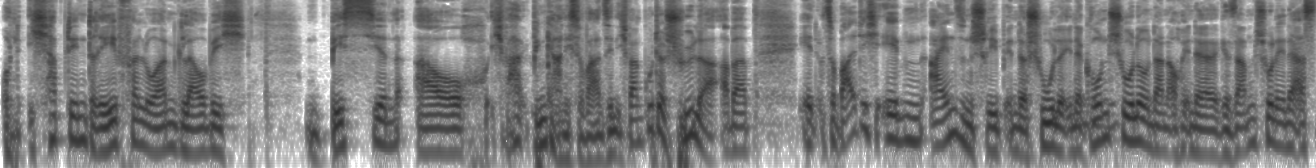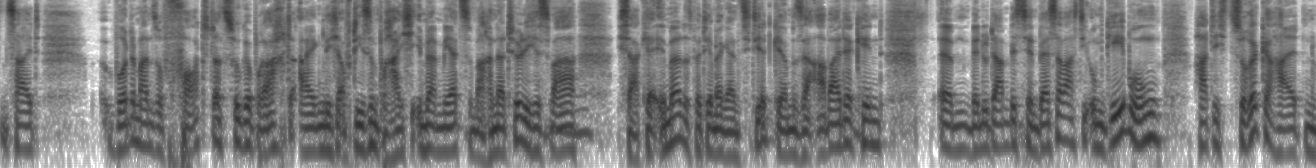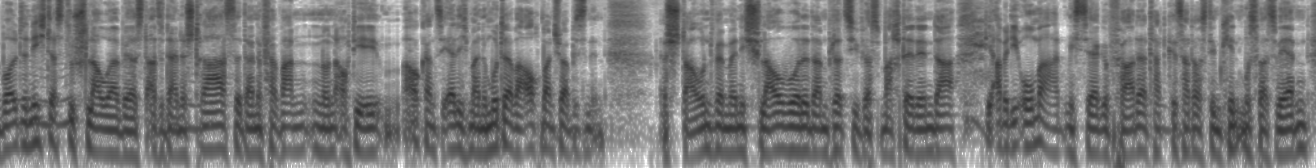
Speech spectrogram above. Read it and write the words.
Und ich habe den Dreh verloren, glaube ich, ein bisschen auch, ich war, ich bin gar nicht so wahnsinnig, ich war ein guter Schüler, aber sobald ich eben Einsen schrieb in der Schule, in der mhm. Grundschule und dann auch in der Gesamtschule in der ersten Zeit, wurde man sofort dazu gebracht, eigentlich auf diesem Bereich immer mehr zu machen. Natürlich, es war, ich sage ja immer, das wird ja immer gern zitiert, Germse Arbeiterkind. Ähm, wenn du da ein bisschen besser warst, die Umgebung hat dich zurückgehalten, wollte nicht, dass du schlauer wirst. Also deine Straße, deine Verwandten und auch die, auch ganz ehrlich, meine Mutter war auch manchmal ein bisschen erstaunt, wenn man nicht schlau wurde, dann plötzlich, was macht er denn da? Die, aber die Oma hat mich sehr gefördert, hat gesagt, aus dem Kind muss was werden.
